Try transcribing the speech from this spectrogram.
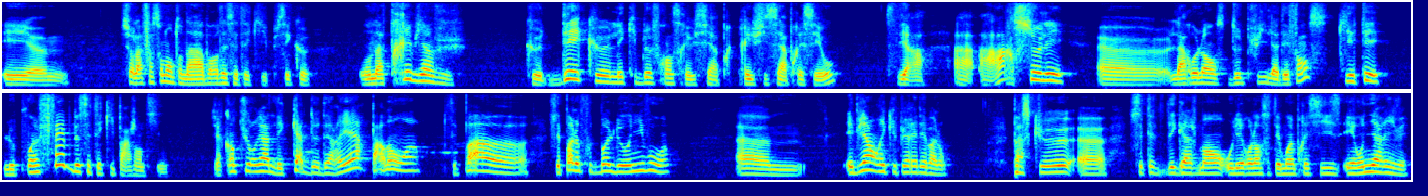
et euh, sur la façon dont on a abordé cette équipe, c'est que on a très bien vu que dès que l'équipe de France réussissait à presser haut, c'est-à-dire à, harceler euh, la relance depuis la défense, qui était le point faible de cette équipe argentine. Quand tu regardes les quatre de derrière, pardon, hein, c'est pas euh, c'est pas le football de haut niveau. Hein. Euh, eh bien, on récupérait des ballons parce que c'était des dégagements où les relances étaient moins précises et on y arrivait.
